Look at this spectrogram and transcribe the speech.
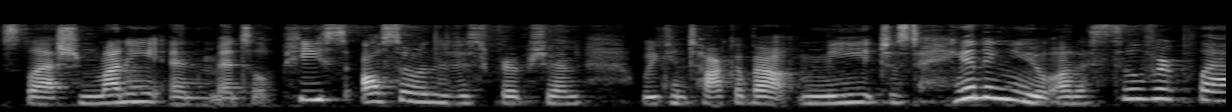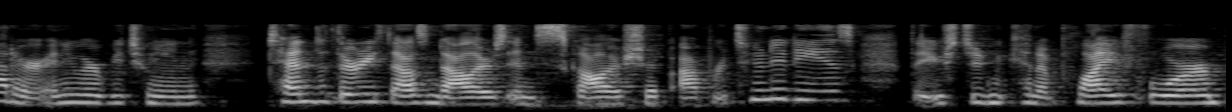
slash money and mental peace. Also in the description, we can talk about me just handing you on a silver platter anywhere between ten to thirty thousand dollars in scholarship opportunities that your student can apply for.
